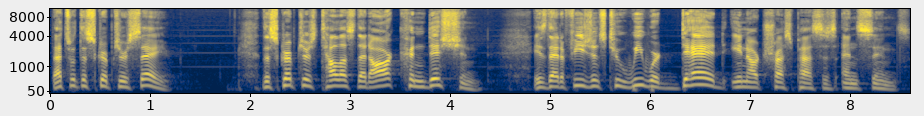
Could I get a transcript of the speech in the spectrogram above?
That's what the scriptures say. The scriptures tell us that our condition is that Ephesians 2, we were dead in our trespasses and sins,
